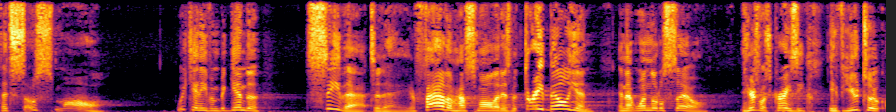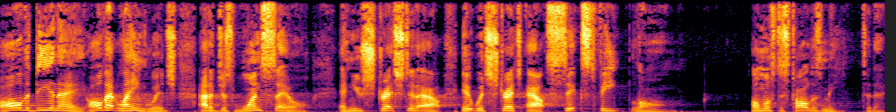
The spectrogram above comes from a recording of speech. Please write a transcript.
that's so small. We can't even begin to see that today or fathom how small that is, but three billion in that one little cell. Here's what's crazy. If you took all the DNA, all that language out of just one cell and you stretched it out, it would stretch out six feet long, almost as tall as me today.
